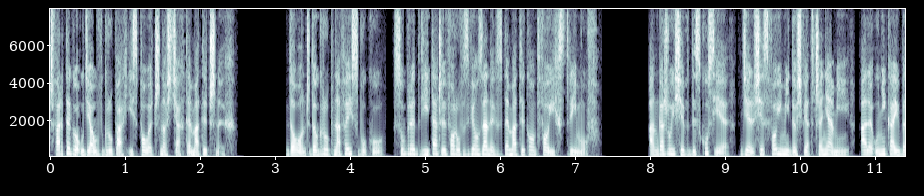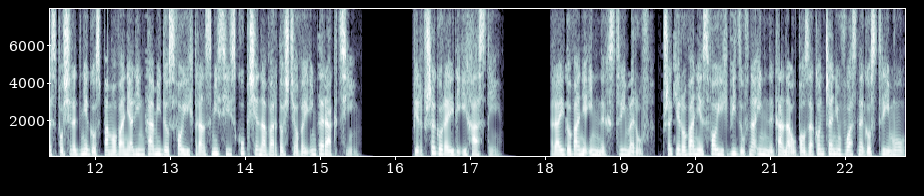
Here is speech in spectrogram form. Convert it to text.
Czwartego udział w grupach i społecznościach tematycznych. Dołącz do grup na Facebooku, subreddita czy forów związanych z tematyką Twoich streamów. Angażuj się w dyskusje, dziel się swoimi doświadczeniami, ale unikaj bezpośredniego spamowania linkami do swoich transmisji, skup się na wartościowej interakcji. Pierwszego raidy i hasty. Rajdowanie innych streamerów, przekierowanie swoich widzów na inny kanał po zakończeniu własnego streamu,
